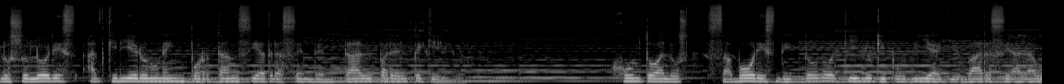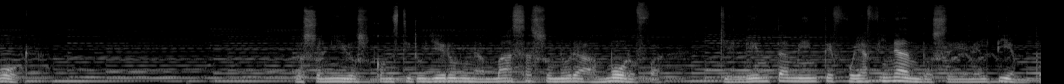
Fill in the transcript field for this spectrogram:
Los olores adquirieron una importancia trascendental para el pequeño, junto a los sabores de todo aquello que podía llevarse a la boca. Los sonidos constituyeron una masa sonora amorfa que lentamente fue afinándose en el tiempo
